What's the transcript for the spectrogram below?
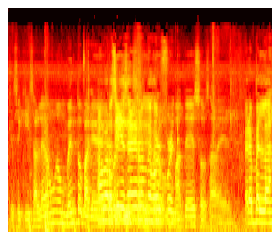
Que si quizás le dan un aumento para que. No, pero sí, ese 15, era un de Horford. Más de eso, ¿sabes? Pero es verdad.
